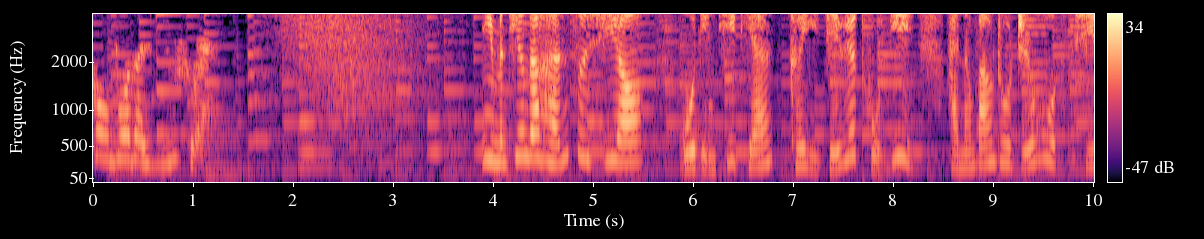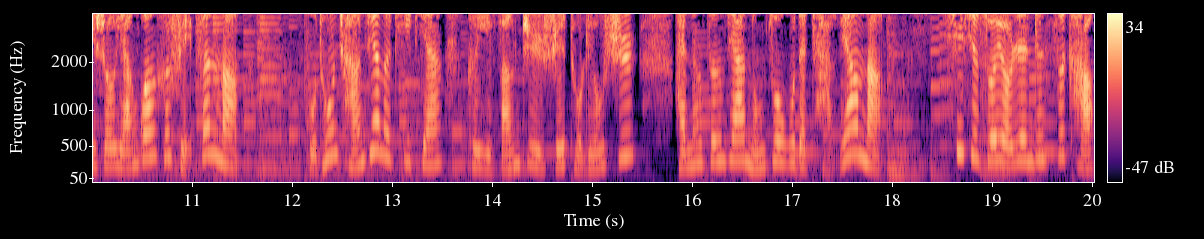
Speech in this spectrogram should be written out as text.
更多的雨水。你们听得很仔细哦。屋顶梯田可以节约土地，还能帮助植物吸收阳光和水分呢。普通常见的梯田可以防止水土流失，还能增加农作物的产量呢。谢谢所有认真思考、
